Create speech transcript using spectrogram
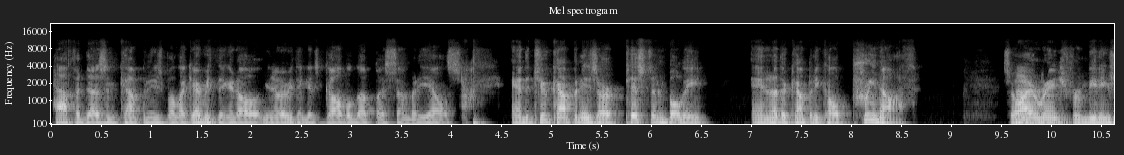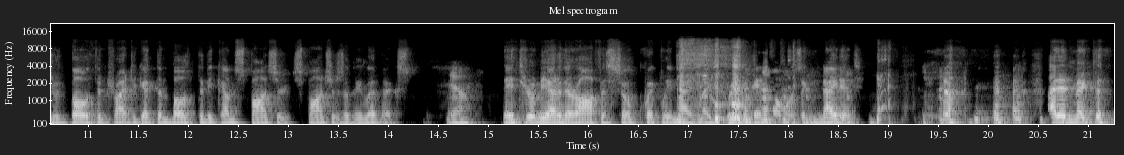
half a dozen companies, but like everything, it all you know, everything gets gobbled up by somebody else. And the two companies are PistenBully and another company called Prinoth. So I Hmm. arranged for meetings with both and tried to get them both to become sponsored sponsors of the Olympics. Yeah. They threw me out of their office so quickly, my, my briefcase almost ignited. I didn't make the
